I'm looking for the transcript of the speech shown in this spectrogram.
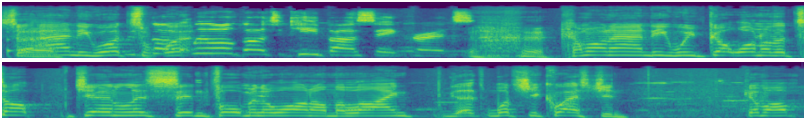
So, Andy, what's We've got, what? we all got to keep our secrets. Come on, Andy. We've got one of the top journalists in Formula One on the line. What's your question? Come on.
